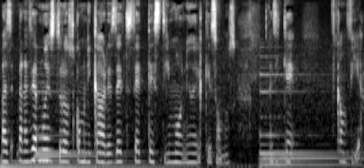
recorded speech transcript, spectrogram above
van a ser nuestros comunicadores de este testimonio del que somos. Así que confía.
